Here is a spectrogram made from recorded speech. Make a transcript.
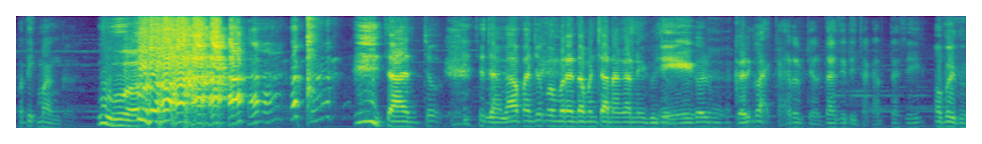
petik mangga Wah. Cancuk. Sejak kapan cuk pemerintah mencanangkan itu? Cuk? eh kan kan lek karo delta sih di Jakarta sih Apa itu?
